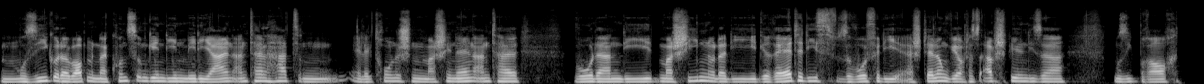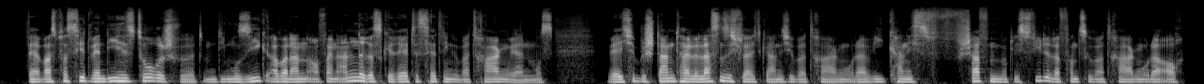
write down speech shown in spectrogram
Musik oder überhaupt mit einer Kunst umgehen, die einen medialen Anteil hat, einen elektronischen, maschinellen Anteil, wo dann die Maschinen oder die Geräte, die es sowohl für die Erstellung wie auch das Abspielen dieser Musik braucht, was passiert, wenn die historisch wird und die Musik aber dann auf ein anderes Gerätesetting übertragen werden muss. Welche Bestandteile lassen sich vielleicht gar nicht übertragen oder wie kann ich es schaffen, möglichst viele davon zu übertragen oder auch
